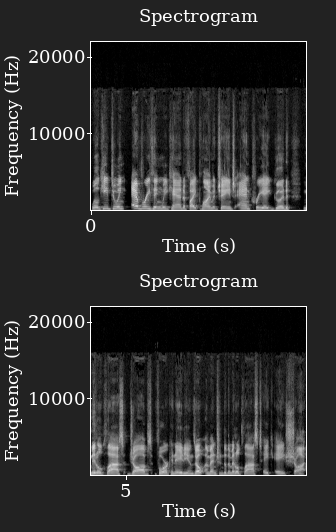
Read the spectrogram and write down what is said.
We'll keep doing everything we can to fight climate change and create good middle class jobs for Canadians. Oh, I mentioned to the middle class, take a shot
